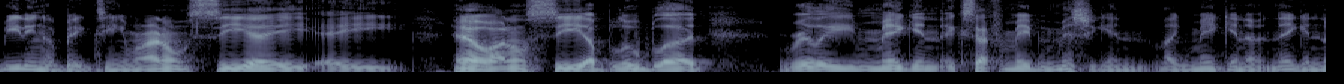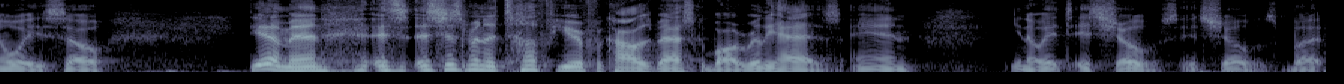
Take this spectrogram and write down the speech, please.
beating a big team, or I don't see a a hell, I don't see a blue blood really making, except for maybe Michigan, like making a making noise. So yeah, man, it's it's just been a tough year for college basketball. It really has, and you know it it shows. It shows, but.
